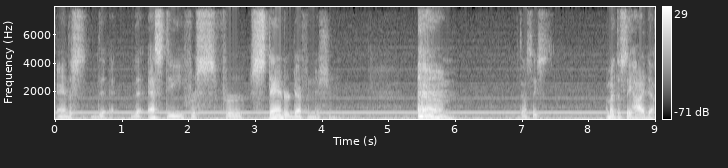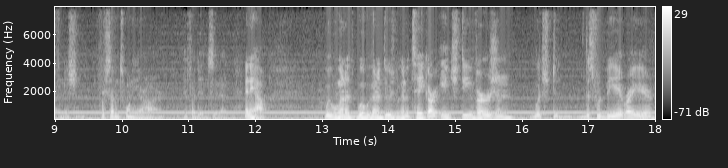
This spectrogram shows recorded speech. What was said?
and the, the, the SD for, for standard definition. Did I say? I meant to say high definition for 720 or higher. If I didn't say that. Anyhow, we were gonna what we're gonna do is we're gonna take our HD version, which this would be it right here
